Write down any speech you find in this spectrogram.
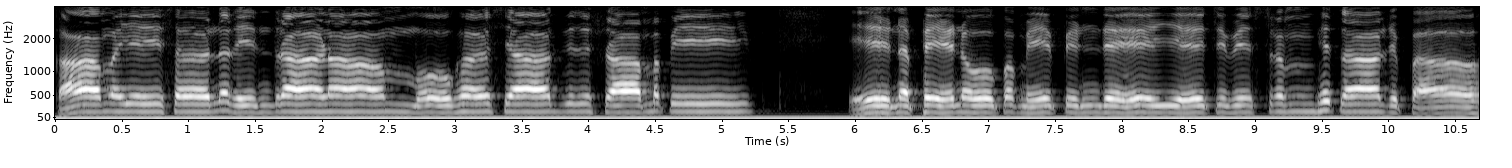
कामये स नरेन्द्राणां मोघः स्याद्विदुषामपि येन फेनोपमे पिण्डे येति विसृम्भिता नृपाः।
